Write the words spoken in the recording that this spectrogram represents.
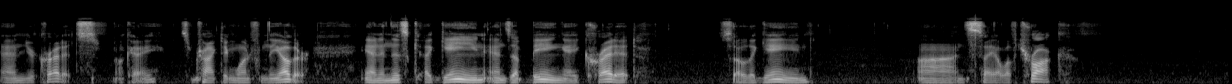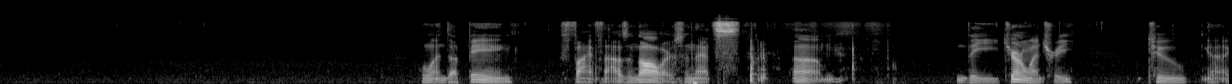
and your credits, okay? Subtracting one from the other. And in this, a gain ends up being a credit. So the gain on sale of truck will end up being $5,000 and that's um, the journal entry to uh,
